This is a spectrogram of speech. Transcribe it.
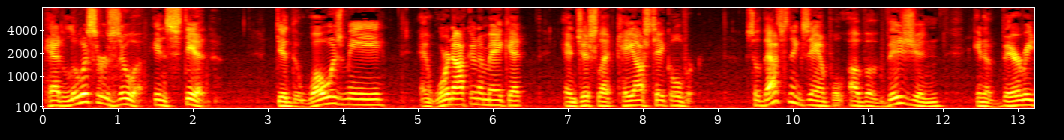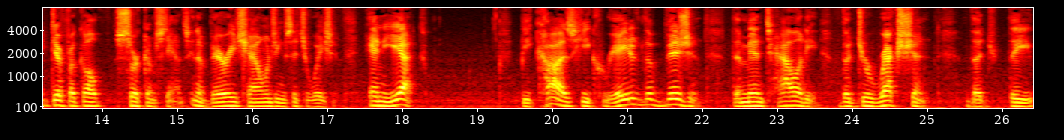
had Louis or Urzúa instead did the woe is me and we're not going to make it and just let chaos take over. So that's an example of a vision in a very difficult circumstance, in a very challenging situation. And yet, because he created the vision, the mentality, the direction, the the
